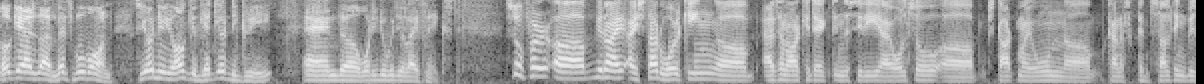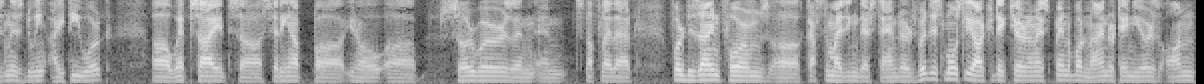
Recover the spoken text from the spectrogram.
okay, Arzan, let's move on. So you're in New York, you get your degree, and uh, what do you do with your life next? So for uh, you know, I, I start working uh, as an architect in the city. I also uh, start my own uh, kind of consulting business, doing IT work, uh, websites, uh, setting up uh, you know uh, servers and and stuff like that for design firms, uh, customizing their standards. But it's mostly architecture, and I spent about nine or ten years on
